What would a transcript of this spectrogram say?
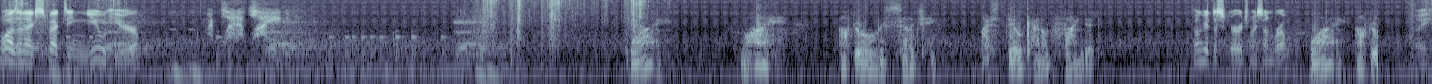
Wasn't expecting you here. I'm flat out lying. Why? Why? After all this searching, I still cannot find it. Don't get discouraged, my son, bro. Why? After Hey.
